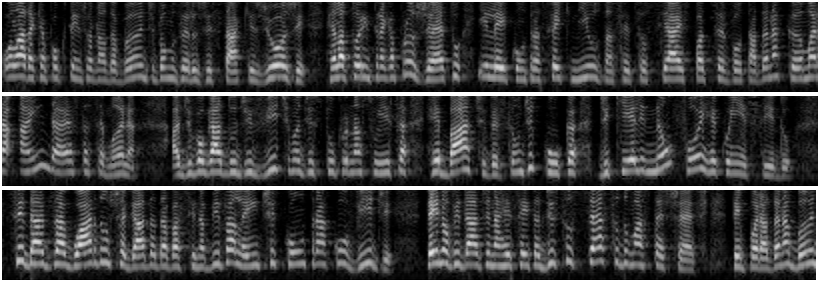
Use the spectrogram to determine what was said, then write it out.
Olá, daqui a pouco tem Jornal da Band. Vamos ver os destaques de hoje. Relator entrega projeto e lei contra as fake news nas redes sociais pode ser votada na Câmara ainda esta semana. Advogado de vítima de estupro na Suíça rebate versão de Cuca de que ele não foi reconhecido. Cidades aguardam chegada da vacina bivalente contra a Covid. Tem novidade na receita de sucesso do Masterchef. Temporada na Band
